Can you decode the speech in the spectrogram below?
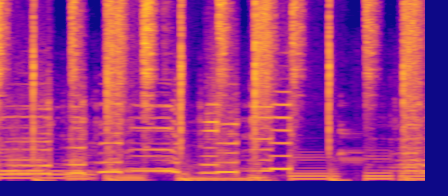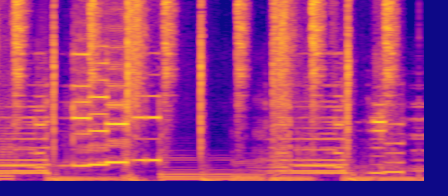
Thank you.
